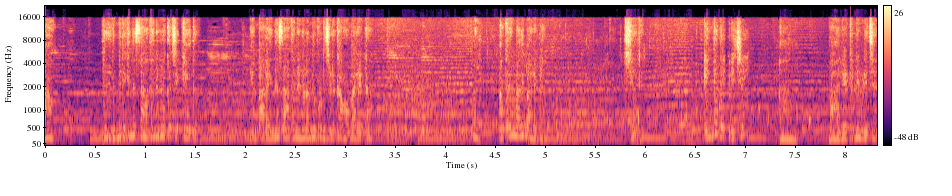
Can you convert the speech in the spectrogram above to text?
ആ തീർന്നിരിക്കുന്ന സാധനങ്ങളൊക്കെ ചെക്ക് ചെയ്തു. ഞാൻ പറയുന്ന സാധനങ്ങളൊന്നും കുറിച്ചെടുക്കാമോ പറയട്ടെ അത്ര മതി പറയട്ടെ ശരി. എന്താ വിജയ്? ആ ബാലേട്ടനെ വിളിച്ച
